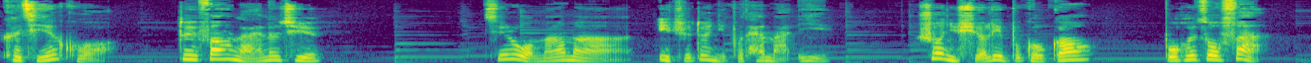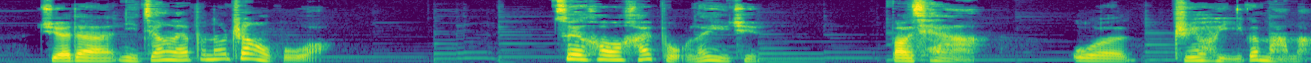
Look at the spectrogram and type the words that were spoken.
可结果对方来了句：“其实我妈妈一直对你不太满意，说你学历不够高，不会做饭，觉得你将来不能照顾我。”最后还补了一句：“抱歉啊，我只有一个妈妈。”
